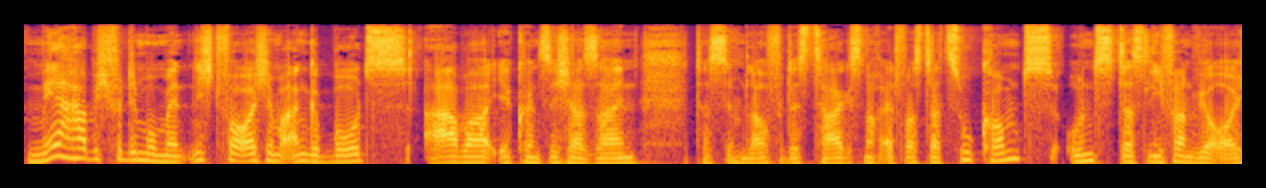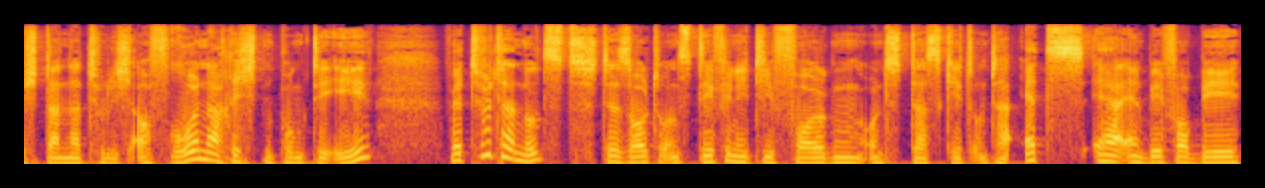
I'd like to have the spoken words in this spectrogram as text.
Mehr habe ich für den Moment nicht für euch im Angebot, aber ihr könnt sicher sein, dass im Laufe des Tages noch etwas dazukommt und das liefern wir euch dann natürlich auf ruhrnachrichten.de. Wer Twitter nutzt, der sollte uns definitiv folgen und das geht unter rnbvb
